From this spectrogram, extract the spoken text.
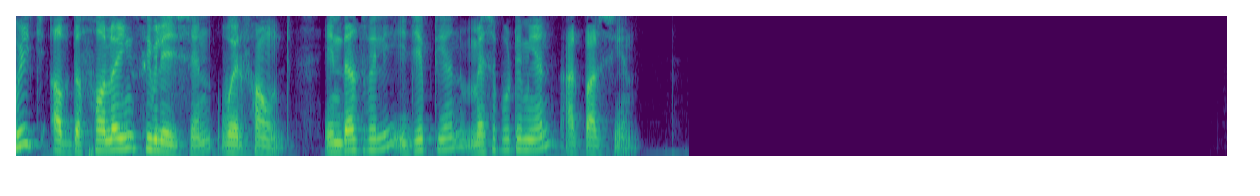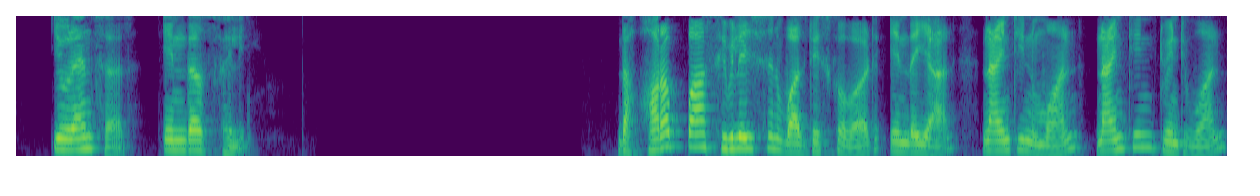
which of the following civilization were found. Indus Valley, Egyptian, Mesopotamian or Persian. Your answer Indus Valley. The Harappa civilization was discovered in the year 1901, 1921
